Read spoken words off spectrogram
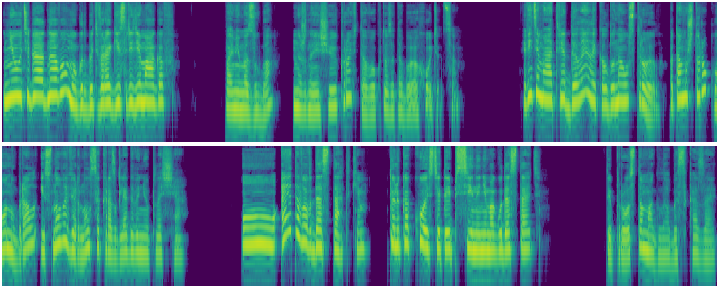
Не у тебя одного могут быть враги среди магов. Помимо зуба, нужна еще и кровь того, кто за тобой охотится. Видимо, ответ Делайлы колдуна устроил, потому что руку он убрал и снова вернулся к разглядыванию плаща. «О, этого в достатке. Только кость этой псины не могу достать». «Ты просто могла бы сказать.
